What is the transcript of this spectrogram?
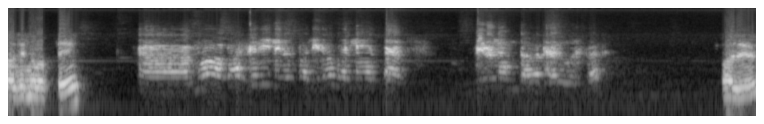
हजुर नमस्ते। म बाँसगढी नगरपालिका वार्ड नम्बर सात मेरो नाम दावा थारू हो सर। हजुर।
